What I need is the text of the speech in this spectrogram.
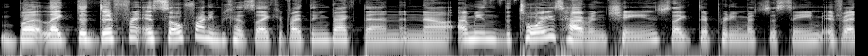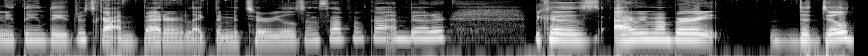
But like the different it's so funny because like if I think back then and now I mean the toys haven't changed, like they're pretty much the same. If anything, they've just gotten better. Like the materials and stuff have gotten better. Because I remember the dildo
